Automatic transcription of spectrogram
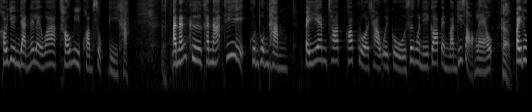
เขายืนยันได้เลยว่าเขามีความสุขดีค่ะ อันนั้นคือคณะที่คุณภูมิธรรมไปเยี่ยมชอบครอบครัวชาวอุยกูร์ซึ่งวันนี้ก็เป็นวันที่สองแล้ว ครับ ไปดู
